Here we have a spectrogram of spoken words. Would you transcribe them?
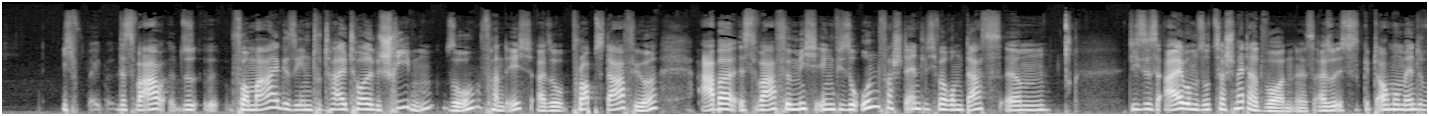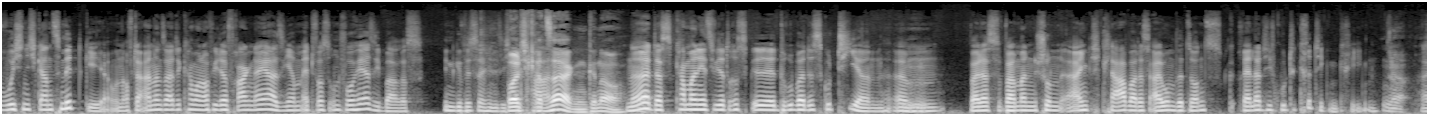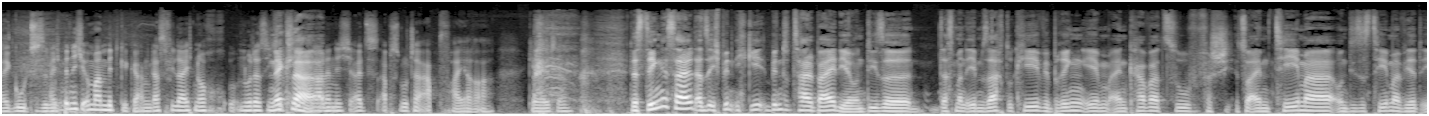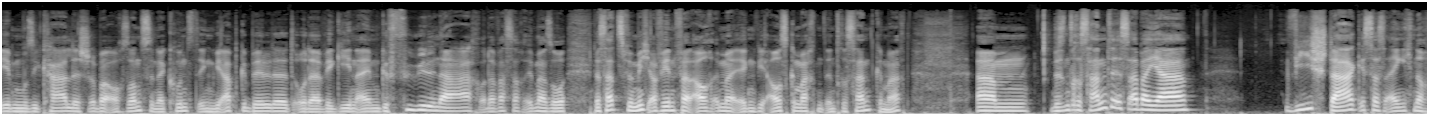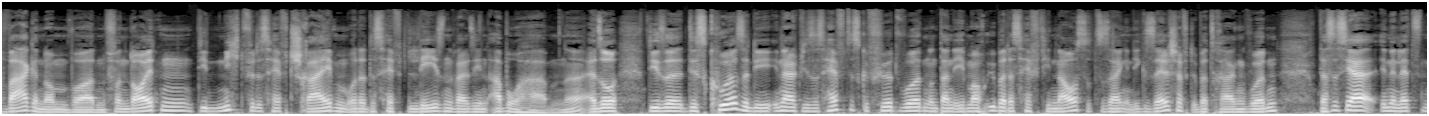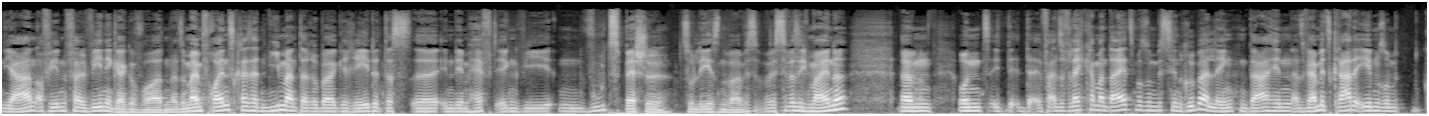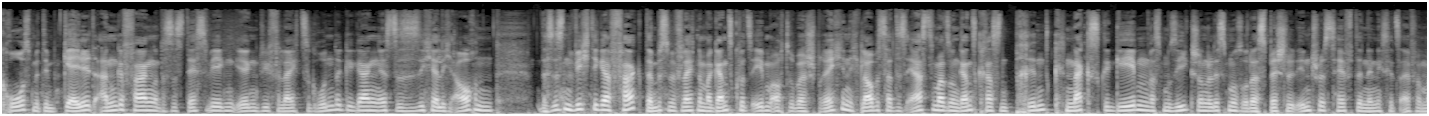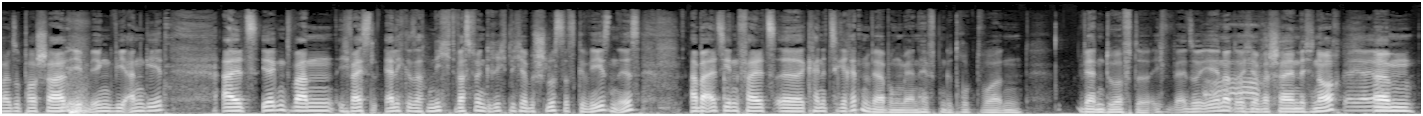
ich, das war äh, formal gesehen total toll geschrieben, so fand ich. Also Props dafür. Aber es war für mich irgendwie so unverständlich, warum das, ähm, dieses Album so zerschmettert worden ist. Also es gibt auch Momente, wo ich nicht ganz mitgehe. Und auf der anderen Seite kann man auch wieder fragen, naja, sie haben etwas Unvorhersehbares in gewisser Hinsicht Wollte ich getan. gerade sagen, genau. Ne, das kann man jetzt wieder dris- äh, drüber diskutieren. Ähm, Mhm. Weil, das, weil man schon eigentlich klar war, das Album wird sonst relativ gute Kritiken kriegen. Ja. ja, gut. Ich bin nicht immer mitgegangen. Das vielleicht noch, nur dass ich Na klar. gerade nicht als absoluter Abfeierer gelte. Das Ding ist halt, also ich bin, ich bin total bei dir und diese, dass man eben sagt, okay, wir bringen eben ein Cover zu, zu einem Thema und dieses Thema wird eben musikalisch, aber auch sonst in der Kunst irgendwie abgebildet oder wir gehen einem Gefühl nach oder was auch immer so. Das hat es für mich auf jeden Fall auch immer irgendwie ausgemacht und interessant gemacht. Ähm, das Interessante ist aber ja, wie stark ist das eigentlich noch wahrgenommen worden von Leuten, die nicht für das Heft schreiben oder das Heft lesen, weil sie ein Abo haben? Ne? Also diese Diskurse, die innerhalb dieses Heftes geführt wurden und dann eben auch über das Heft hinaus sozusagen in die Gesellschaft übertragen wurden, das ist ja in den letzten Jahren auf jeden Fall weniger geworden. Also in meinem Freundeskreis hat niemand darüber geredet, dass äh, in dem Heft irgendwie ein Wut-Special zu lesen war. Wisst, wisst ihr, was ich meine? Ähm, und äh, also vielleicht kann man da jetzt mal so ein bisschen rüberlenken dahin. Also wir haben jetzt gerade eben so mit, groß mit dem Geld angefangen und dass es deswegen irgendwie vielleicht zugrunde gegangen ist. Das ist sicherlich auch ein, das ist ein wichtiger Fakt. Da müssen wir vielleicht noch mal ganz kurz eben auch drüber sprechen. Ich glaube, es hat das erste Mal so einen ganz krassen Print-Knacks gegeben, was Musikjournalismus oder Special Interest Hefte, nenne ich es jetzt einfach mal so pauschal eben irgendwie angeht, als irgendwann, ich weiß ehrlich gesagt nicht, was für ein gerichtlicher Beschluss das gewesen ist, aber als jedenfalls äh, keine Zigarettenwerbung mehr in Heften gedruckt worden werden durfte. Ich, also ihr erinnert euch ja wahrscheinlich noch. Ähm,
